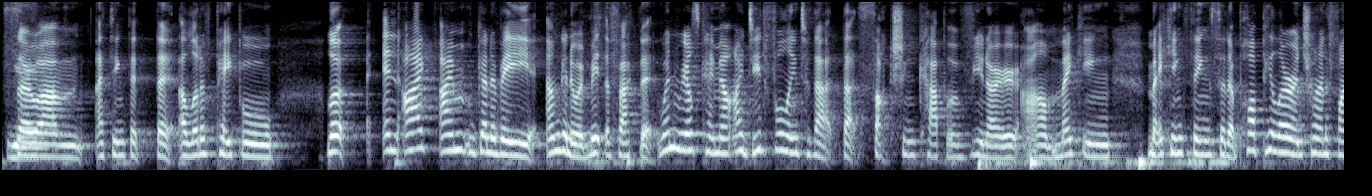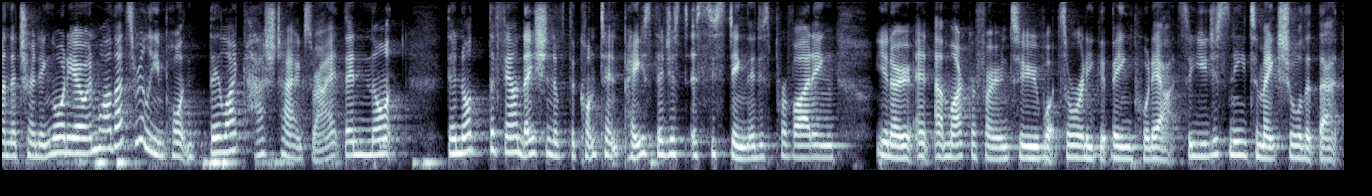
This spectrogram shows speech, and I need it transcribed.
so um i think that that a lot of people Look, and I, I'm going to be, I'm going to admit the fact that when Reels came out, I did fall into that that suction cap of, you know, um, making making things that are popular and trying to find the trending audio. And while that's really important, they're like hashtags, right? They're not they're not the foundation of the content piece. They're just assisting. They're just providing, you know, a, a microphone to what's already being put out. So you just need to make sure that that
